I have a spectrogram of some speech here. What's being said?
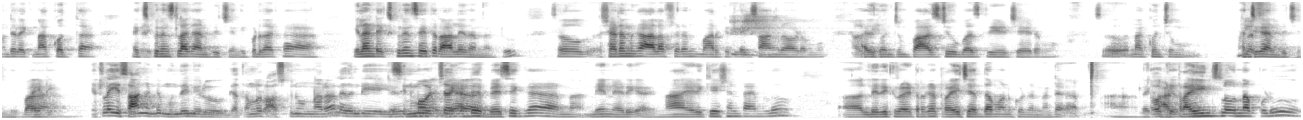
అంటే లైక్ నాకు కొత్త ఎక్స్పీరియన్స్ లాగా అనిపించింది. ఇప్పటిదాకా ఇలాంటి ఎక్స్పీరియన్స్ అయితే రాలేదన్నట్టు సో సడన్గా ఆల్ ఆఫ్ సడన్ మార్కెట్లోకి సాంగ్ రావడము అది. కొంచెం పాజిటివ్ బజ్ క్రియేట్ చేయడము. సో నాకు కొంచెం మంచిగా అనిపించింది. బాగా. ఎట్లా ఈ సాంగ్ అంటే ముందే మీరు గతంలో రాసుకుని ఉన్నారా? లేదంటే ఈ సినిమా వచ్చాక అంటే బేసిక్గా నేను ఎడి నా ఎడ్యుకేషన్ టైంలో లిరిక్ రైటర్గా ట్రై చేద్దాం అనుకుంటున్నాను అంటే లైక్ ఆ. ట్రయింగ్స్లో ఉన్నప్పుడు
